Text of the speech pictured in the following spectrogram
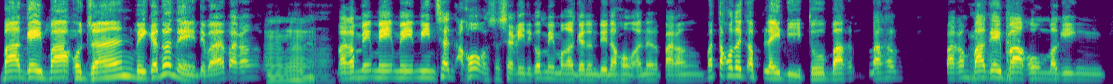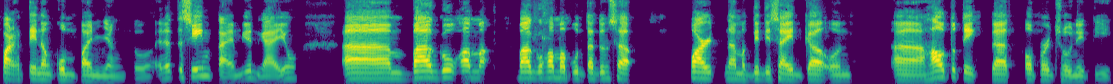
bagay ba ako diyan? May ganun eh, 'di ba? Parang Mm. Parang may, may, may, minsan ako sa sarili ko may mga ganun din akong ano parang ba't ako nag-apply dito? Bakit bakit parang bagay ba akong maging parte ng kumpanyang to? And at the same time, yun nga yung um, bago ka ma- bago ka mapunta dun sa part na magde-decide ka on uh, how to take that opportunity.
